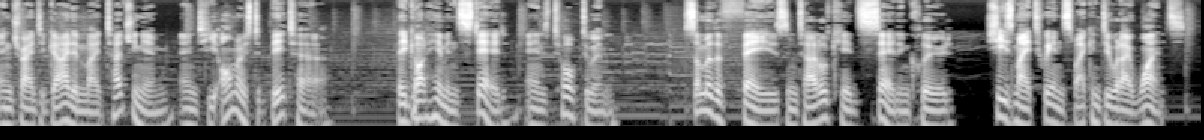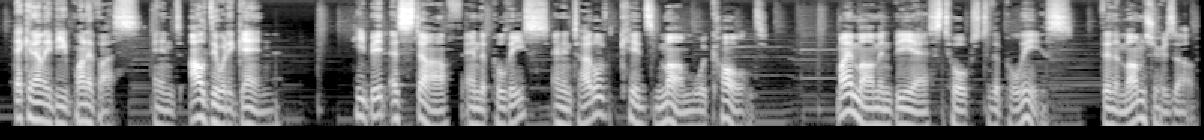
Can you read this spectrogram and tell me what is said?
and tried to guide him by touching him, and he almost bit her. They got him instead and talked to him. Some of the phase entitled kids said include, She's my twin, so I can do what I want. There can only be one of us, and I'll do it again. He bit a staff, and the police and entitled kid's mum were called. My mum and BS talked to the police. Then the mum shows up.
